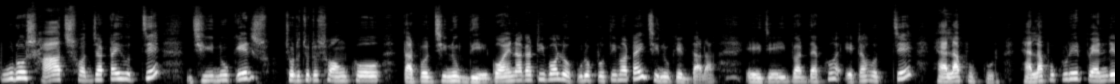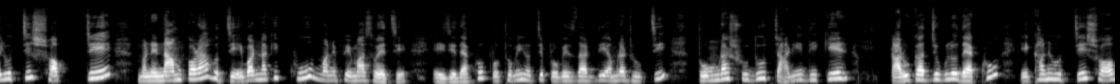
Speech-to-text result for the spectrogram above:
পুরো সাজ সজ্জাটাই হচ্ছে ঝিনুকের ছোট ছোট শঙ্খ, তারপর ঝিনুক দিয়ে। গয়নাগাটি বলো, পুরো প্রতিমাটাই ঝিনুকের দ্বারা। এই যে এইবার দেখো, এটা হচ্ছে হেলা পুকুর হেলা পুকুরের প্যান্ডেল হচ্ছে সবচেয়ে মানে নাম করা হচ্ছে, এবার নাকি খুব মানে ফেমাস হয়েছে। এই যে দেখো, প্রথমেই হচ্ছে প্রবেশদ্বার দিয়ে আমরা ঢুকছি। তোমরা শুধু চারিদিকের কারুকার্যগুলো দেখো, এখানে হচ্ছে সব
